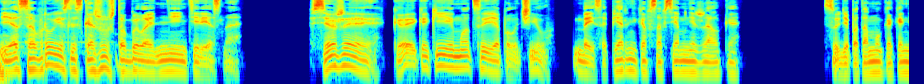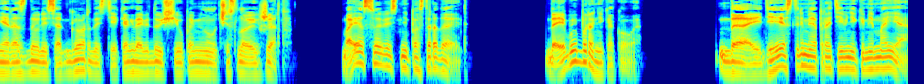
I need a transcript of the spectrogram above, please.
Я совру, если скажу, что было неинтересно. Все же кое-какие эмоции я получил, да и соперников совсем не жалко. Судя по тому, как они раздулись от гордости, когда ведущий упомянул число их жертв, моя совесть не пострадает. Да и выбора никакого. Да, идея с тремя противниками моя,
